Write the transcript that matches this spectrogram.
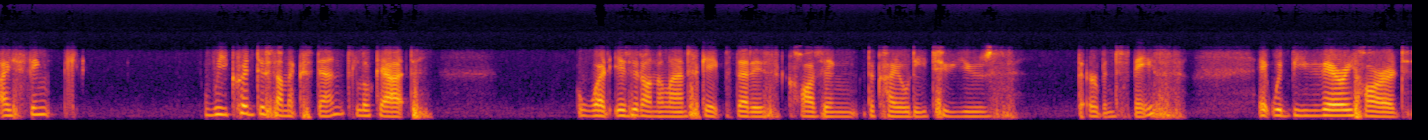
I think we could, to some extent, look at what is it on the landscape that is causing the coyote to use the urban space. It would be very hard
